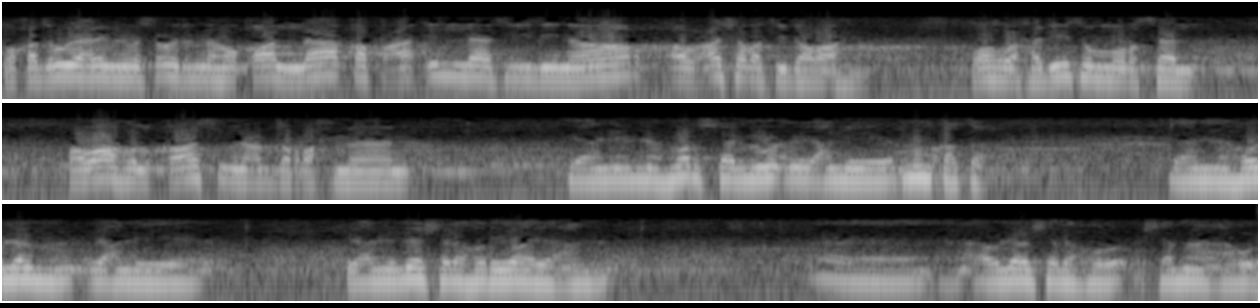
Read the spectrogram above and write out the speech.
وقد روي عن ابن مسعود أنه قال لا قطع إلا في دينار أو عشرة دراهم. وهو حديث مرسل رواه القاسم بن عبد الرحمن يعني إنه مرسل يعني منقطع لأنه لم يعني يعني ليس له رواية عن آه، أو ليس له سماع أو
